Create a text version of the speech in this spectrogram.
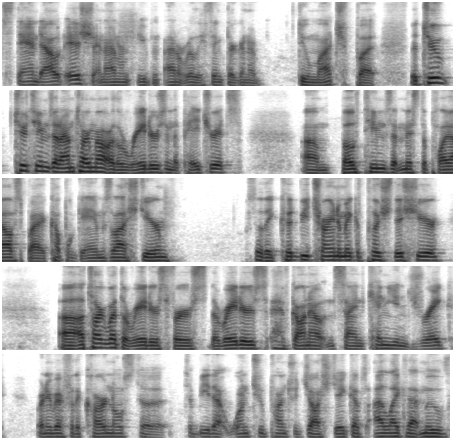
stand out ish. And I don't even, I don't really think they're to do much. But the two, two teams that I'm talking about are the Raiders and the Patriots. Um, both teams that missed the playoffs by a couple games last year. So they could be trying to make a push this year. Uh, I'll talk about the Raiders first. The Raiders have gone out and signed Kenyan Drake, running back for the Cardinals, to to be that one-two punch with Josh Jacobs. I like that move.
